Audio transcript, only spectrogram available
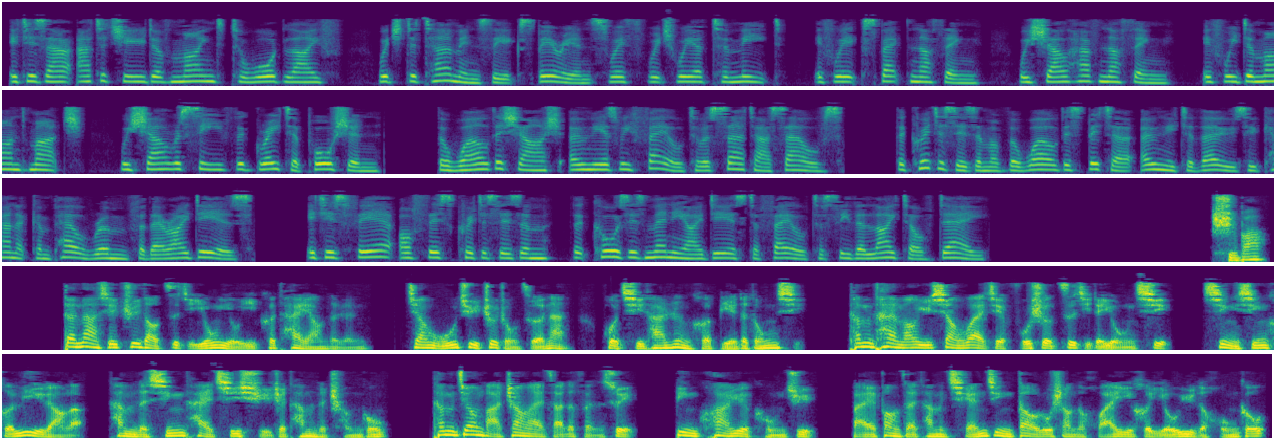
It is our attitude of mind toward life, which determines the experience with which we are to meet. If we expect nothing, we shall have nothing. If we demand much, we shall receive the greater portion. The world is harsh only as we fail to assert ourselves. The criticism of the world is bitter only to those who cannot compel room for their ideas. It is fear of this criticism that causes many ideas to fail to see the light of day. 十八，但那些知道自己拥有一颗太阳的人，将无惧这种责难或其他任何别的东西。他们太忙于向外界辐射自己的勇气、 信心和力量了。他们的心态期许着他们的成功。他们将把障碍砸得粉碎，并跨越恐惧，摆放在他们前进道路上的怀疑和犹豫的鸿沟。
